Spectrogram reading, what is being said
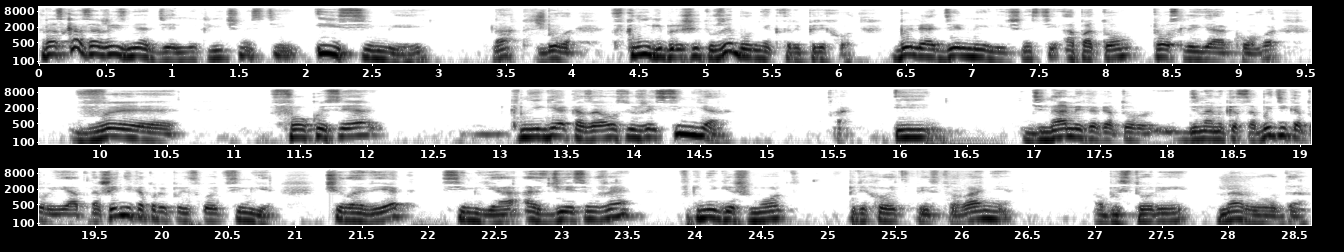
Рассказ о жизни отдельных личностей и семей. Да, было, в книге Брешит уже был некоторый переход. Были отдельные личности, а потом, после Якова, в фокусе книги оказалась уже семья. И динамика, который, динамика событий, которые, и отношений, которые происходят в семье. Человек, семья, а здесь уже в книге Шмот переходит в повествование об истории народа.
